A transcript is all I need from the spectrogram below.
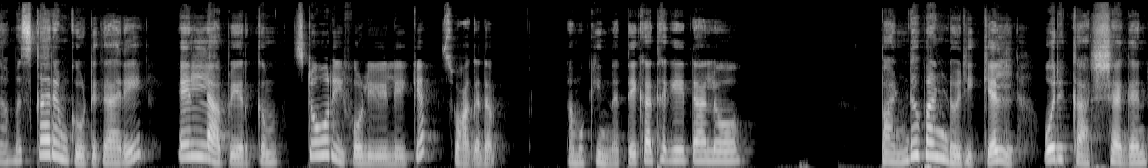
നമസ്കാരം കൂട്ടുകാരെ എല്ലാ പേർക്കും സ്റ്റോറി ഫോളിയോയിലേക്ക് സ്വാഗതം. നമുക്ക് ഇന്നത്തെ കഥ കേട്ടാലോ? പണ്ടു പണ്ടൊരിക്കൽ ഒരു കർഷകൻ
